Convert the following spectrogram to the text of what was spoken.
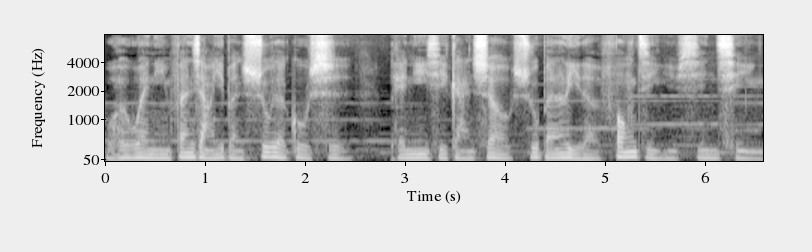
我会为您分享一本书的故事，陪你一起感受书本里的风景与心情。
